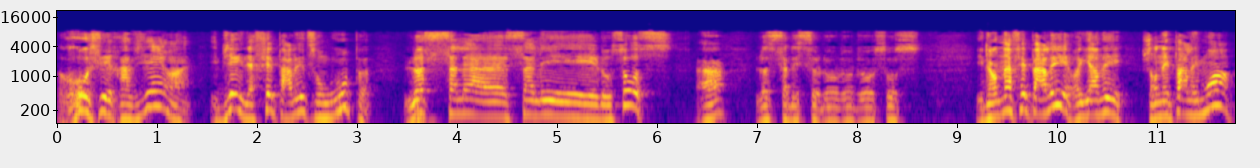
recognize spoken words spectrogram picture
Rosé Ravière, eh bien, il a fait parler de son groupe Los Salerosos, hein, Los Salerosos. Il en a fait parler, regardez, j'en ai parlé moi,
